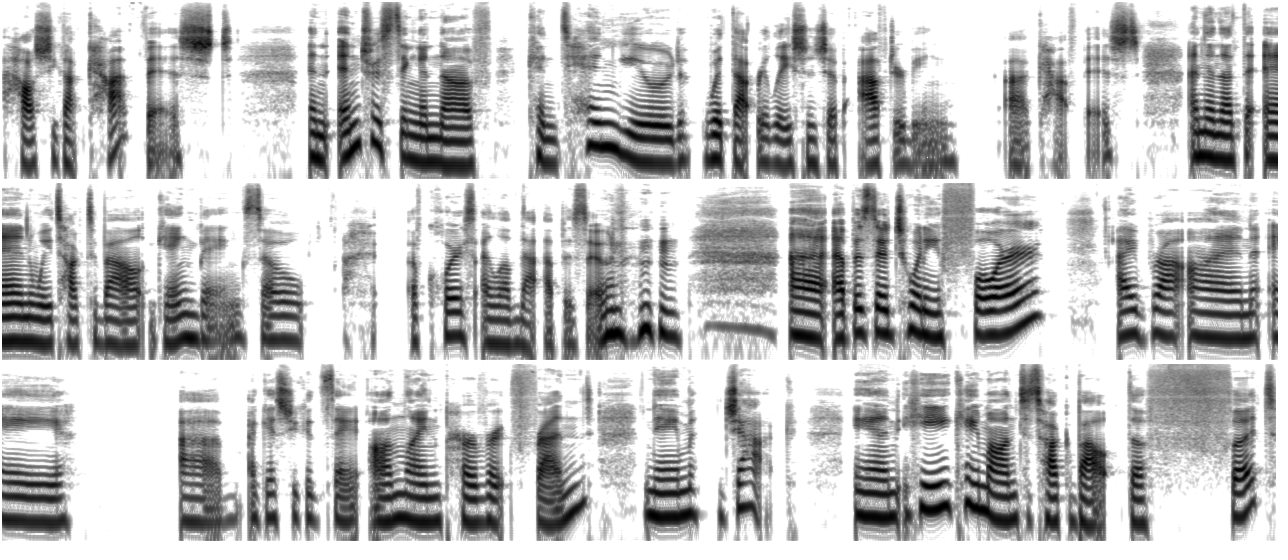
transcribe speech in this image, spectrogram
how she got catfished and interesting enough, continued with that relationship after being uh, catfished. And then at the end, we talked about gangbang. So, of course, I love that episode. uh, episode 24, I brought on a, uh, I guess you could say, online pervert friend named Jack. And he came on to talk about the foot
